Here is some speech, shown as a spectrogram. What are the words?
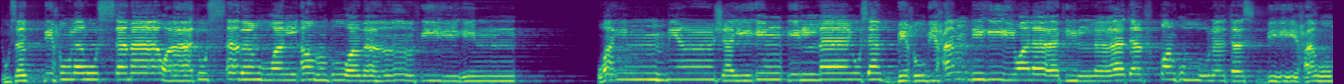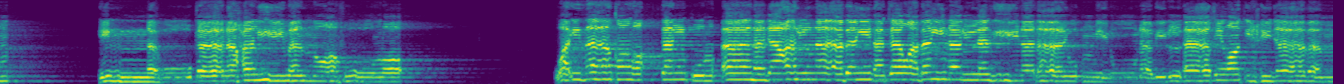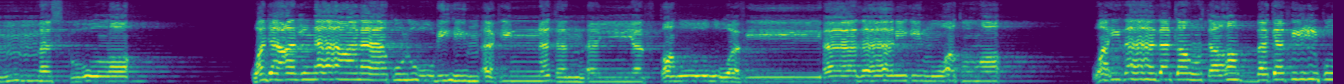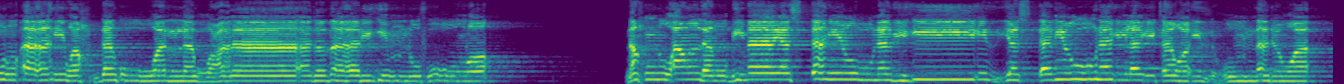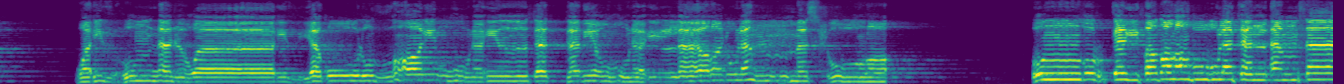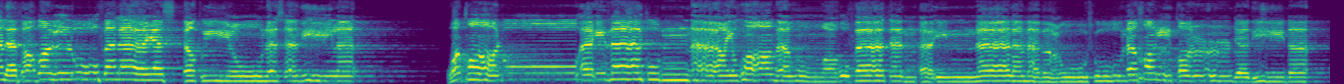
تسبح له السماوات السبع والأرض ومن فيهن وإن من شيء إلا يسبح بحمده ولكن لا تفقهون تسبيحهم إنه كان حليما غفورا وإذا قرأت القرآن جعلنا بينك وبين الذين لا يؤمنون بالآخرة حجابا مستورا وجعلنا على قلوبهم أكنة أن يفقهوه وفي آذانهم وطرا. وإذا ذكرت ربك في القرآن وحده ولوا على أدبارهم نفورا. نحن أعلم بما يستمعون به إذ يستمعون إليك وإذ هم نجوى. وَإِذْ هُمْ نَجْوَى إِذْ يَقُولُ الظَّالِمُونَ إِن تَتَّبِعُونَ إِلَّا رَجُلًا مَسْحُورًا انظر كيف ضربوا لك الأمثال فضلوا فلا يستطيعون سبيلا وقالوا أئذا كنا عظاما ورفاتا أئنا لمبعوثون خلقا جديدا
